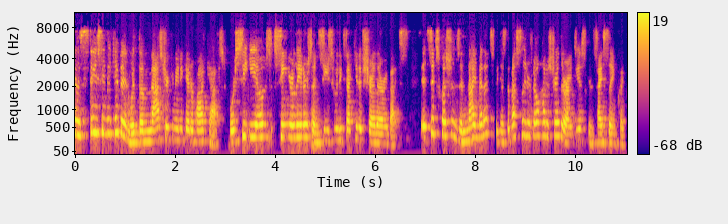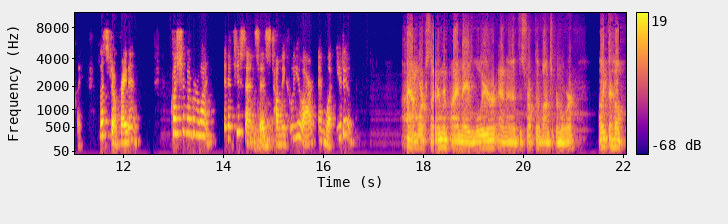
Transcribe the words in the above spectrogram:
is Stacy McKibben with the Master Communicator Podcast, where CEOs, senior leaders, and C-suite executives share their advice. It's six questions in nine minutes because the best leaders know how to share their ideas concisely and quickly. Let's jump right in. Question number one. In a few sentences, tell me who you are and what you do. Hi, I'm Marc Snyderman. I'm a lawyer and a disruptive entrepreneur. I like to help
